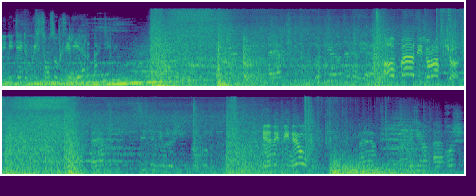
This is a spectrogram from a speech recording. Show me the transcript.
Unité de puissance auxiliaire activée. Is rupture? Alerte. Système biologique compromis. Anything else? Alerte. Météore à l'approche.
